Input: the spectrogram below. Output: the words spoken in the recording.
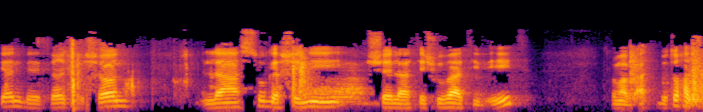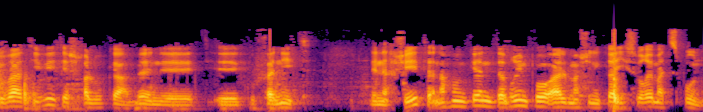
כן, בפרק ראשון, לסוג השני של התשובה הטבעית. כלומר, בתוך התשובה הטבעית יש חלוקה בין אה, אה, גופנית לנפשית. אנחנו כן מדברים פה על מה שנקרא ייסורי מצפון.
